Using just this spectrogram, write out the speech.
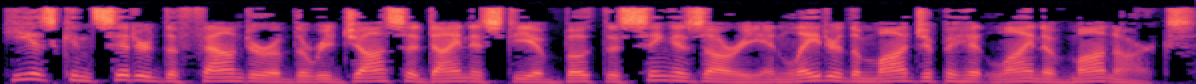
He is considered the founder of the Rajasa dynasty of both the Singasari and later the Majapahit line of monarchs.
